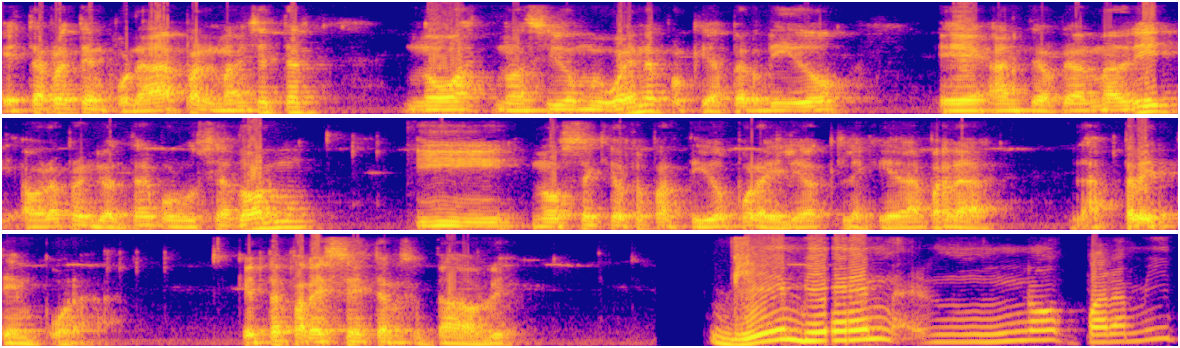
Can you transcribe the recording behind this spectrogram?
esta pretemporada para el Manchester no ha, no ha sido muy buena porque ha perdido eh, ante el Real Madrid, ahora perdió ante el Borussia Dortmund y no sé qué otro partido por ahí le queda para la pretemporada. ¿Qué te parece este resultado, Luis? Bien, bien. No, para mí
